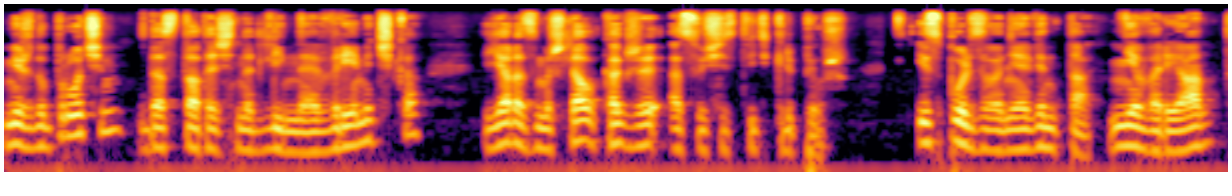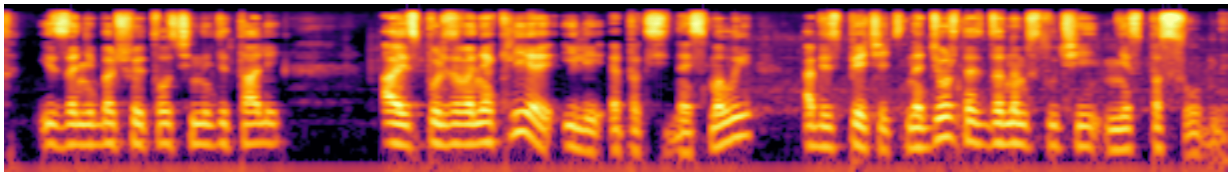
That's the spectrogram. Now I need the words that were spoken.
Между прочим, достаточно длинное времечко я размышлял, как же осуществить крепеж. Использование винта не вариант из-за небольшой толщины деталей, а использование клея или эпоксидной смолы обеспечить надежность в данном случае не способны.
